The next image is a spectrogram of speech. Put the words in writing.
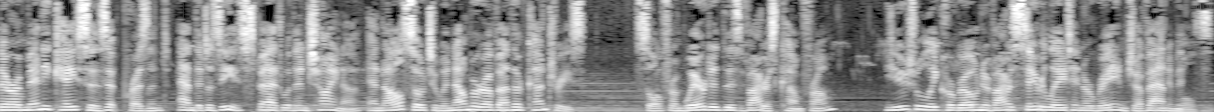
there are many cases at present and the disease spread within China and also to a number of other countries. So from where did this virus come from? Usually coronavirus circulate in a range of animals.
